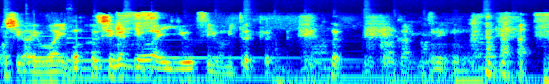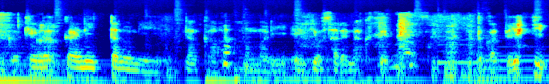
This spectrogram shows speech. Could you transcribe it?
押しが弱いの。が押しが弱い言う強みというか。よくわかります。うん。うんなんか見学会に行ったのになんかあんまり営業されなくてとかって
